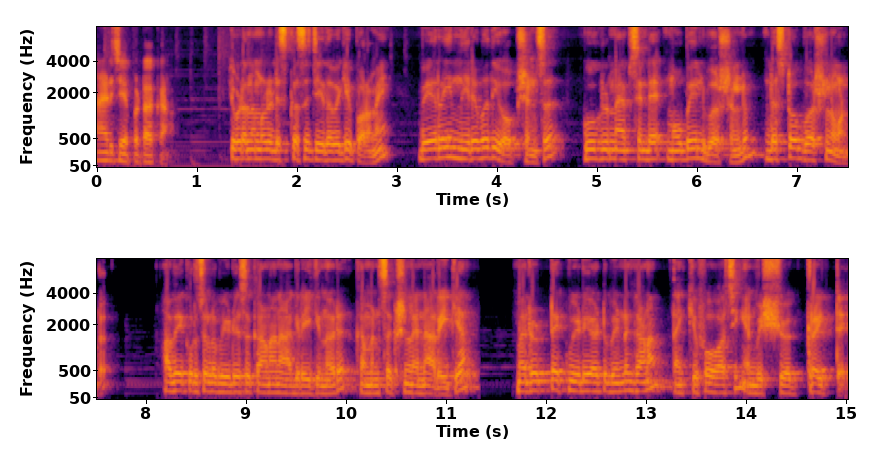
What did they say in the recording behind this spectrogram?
ആഡ് ചെയ്യപ്പെട്ടാൽ കാണാം. ഇവിടെ നമ്മൾ ഡിസ്കസ് ചെയ്തവയ്ക്ക് പുറമെ വേറെയും നിരവധി ഓപ്ഷൻസ് ഗൂഗിൾ മാപ്സിന്റെ മൊബൈൽ വേർഷനിലും ഡെസ്ക്ടോപ്പ് വേർഷനിലും ഉണ്ട്. അവയെക്കുറിച്ചുള്ള വീഡിയോസ് കാണാൻ ആഗ്രഹിക്കുന്നവർ കമന്റ് സെക്ഷനിൽ എന്നെ അറിയിക്കുക. മറ്റൊരു ടെക് വീഡിയോ ആയിട്ട് വീണ്ടും കാണാം. Thank for watching and wish you a great day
